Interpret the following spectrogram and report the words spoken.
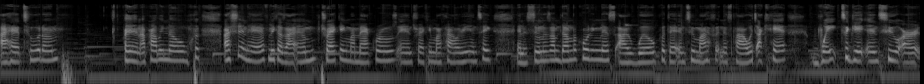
I had two of them and I probably know I shouldn't have because I am tracking my macros and tracking my calorie intake. And as soon as I'm done recording this, I will put that into MyFitnessPal, which I can't wait to get into our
